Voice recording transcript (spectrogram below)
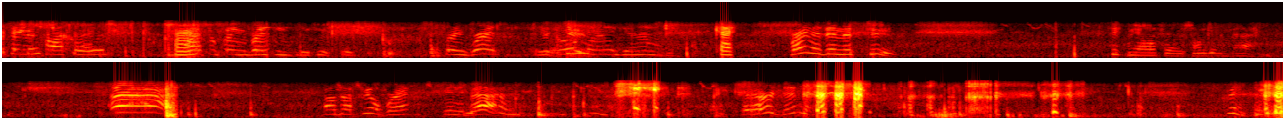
were taking a cost load. Huh? That's for putting Brent in. Putting Brent in this oh tube. Oh my god. Okay. Brent is in this tube. Pick me off first. I'm getting back. Ah! How's that feel, Brent? Being your back. it hurt, didn't it?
